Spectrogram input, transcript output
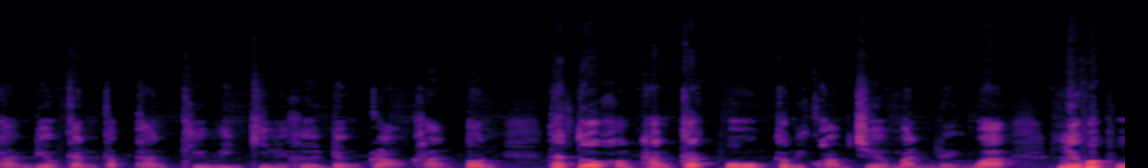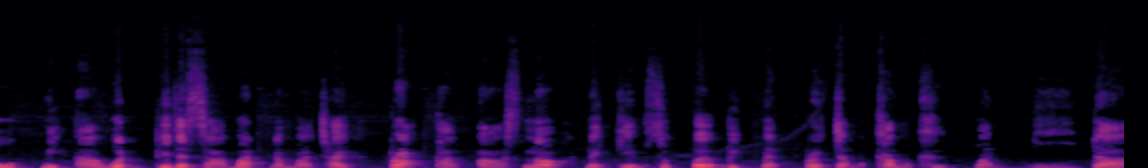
ทางเดียวกันกับทางคิวินคิลเฮอร์ดังกล่าวข้างต้น แต่ตัวของทางกักโปก็มีความเชื่อมั่นเลยว่าลิเวอร์พูลมีอาวุธที่จะสามารถนำมาใช้ปราบทางอาร์เซนอลในเกมซูเปอร์บิ๊กแมตช์ประจำค่ำคืนวันนี้ได้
